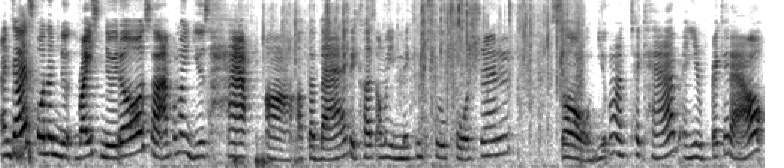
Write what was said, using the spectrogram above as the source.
and guys, for the rice noodles, uh, I'm gonna use half uh, of the bag because I'm gonna be making two portions. So you're gonna take half and you break it out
